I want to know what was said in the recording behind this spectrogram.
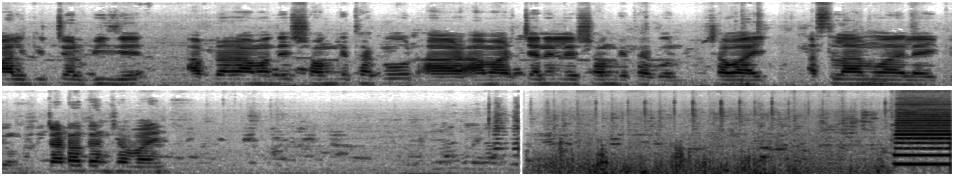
পালকিরচর বিজে আপনারা আমাদের সঙ্গে থাকুন আর আমার চ্যানেলের সঙ্গে থাকুন সবাই। আসসালামু আলাইকুম টাটা দেন সবাই।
